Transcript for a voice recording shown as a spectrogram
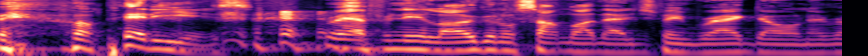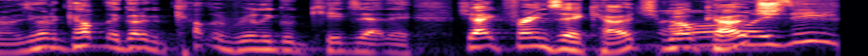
I bet he is. Out from near Logan or something like that. He's just been ragdoll on everyone. He's got a couple. They've got a couple of really good kids out there. Jake Friend's their coach, well Oh, coached. is he?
